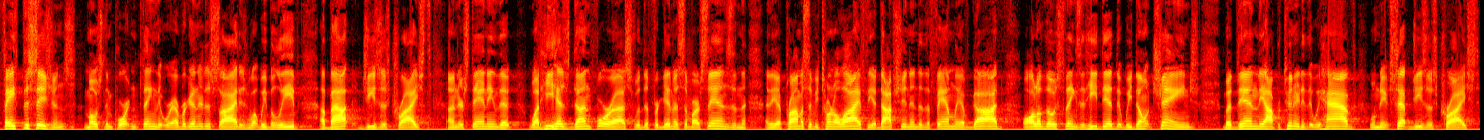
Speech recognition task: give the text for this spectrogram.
faith decisions. Most important thing that we're ever going to decide is what we believe about Jesus Christ, understanding that what he has done for us with the forgiveness of our sins and the, and the promise of eternal life, the adoption into the family of God, all of those things that he did that we don't change, but then the opportunity that we have when we accept Jesus Christ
